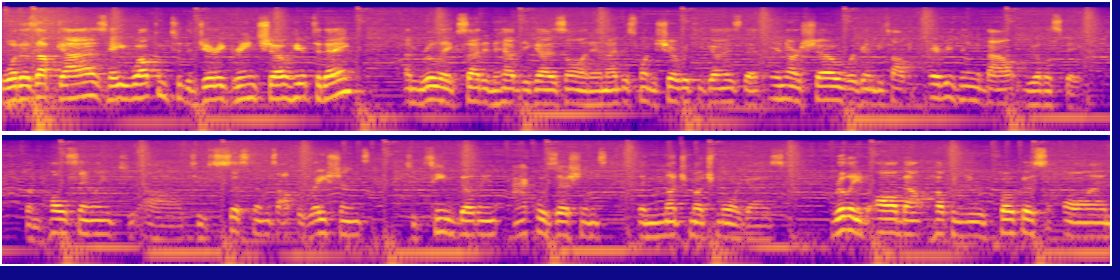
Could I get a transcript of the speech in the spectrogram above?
What is up, guys? Hey, welcome to the Jerry Green Show here today. I'm really excited to have you guys on, and I just want to share with you guys that in our show, we're going to be talking everything about real estate from wholesaling to, uh, to systems, operations, to team building, acquisitions, and much, much more, guys. Really, all about helping you focus on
